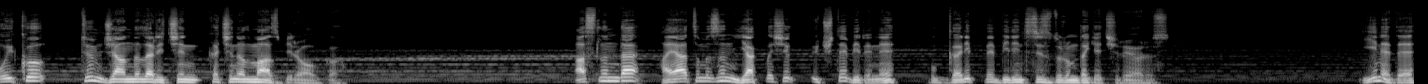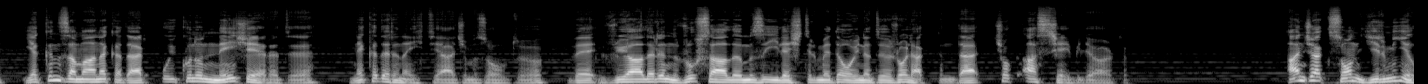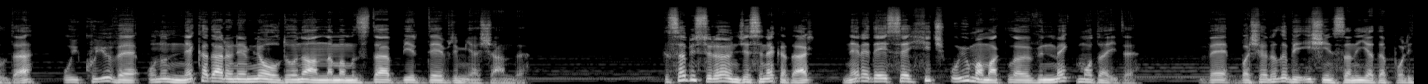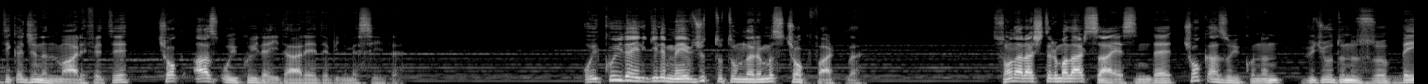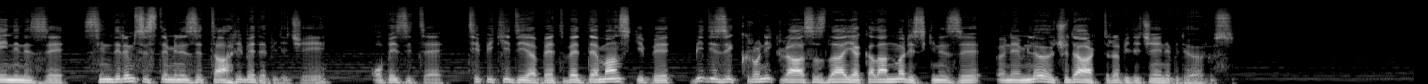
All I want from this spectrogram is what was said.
Uyku, tüm canlılar için kaçınılmaz bir olgu. Aslında hayatımızın yaklaşık üçte birini bu garip ve bilinçsiz durumda geçiriyoruz. Yine de yakın zamana kadar uykunun ne işe yaradığı, ne kadarına ihtiyacımız olduğu ve rüyaların ruh sağlığımızı iyileştirmede oynadığı rol hakkında çok az şey biliyorduk. Ancak son 20 yılda uykuyu ve onun ne kadar önemli olduğunu anlamamızda bir devrim yaşandı. Kısa bir süre öncesine kadar neredeyse hiç uyumamakla övünmek modaydı ve başarılı bir iş insanı ya da politikacının marifeti çok az uykuyla idare edebilmesiydi. Uykuyla ilgili mevcut tutumlarımız çok farklı. Son araştırmalar sayesinde çok az uykunun vücudunuzu, beyninizi, sindirim sisteminizi tahrip edebileceği, obezite, tip 2 diyabet ve demans gibi bir dizi kronik rahatsızlığa yakalanma riskinizi önemli ölçüde arttırabileceğini biliyoruz.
